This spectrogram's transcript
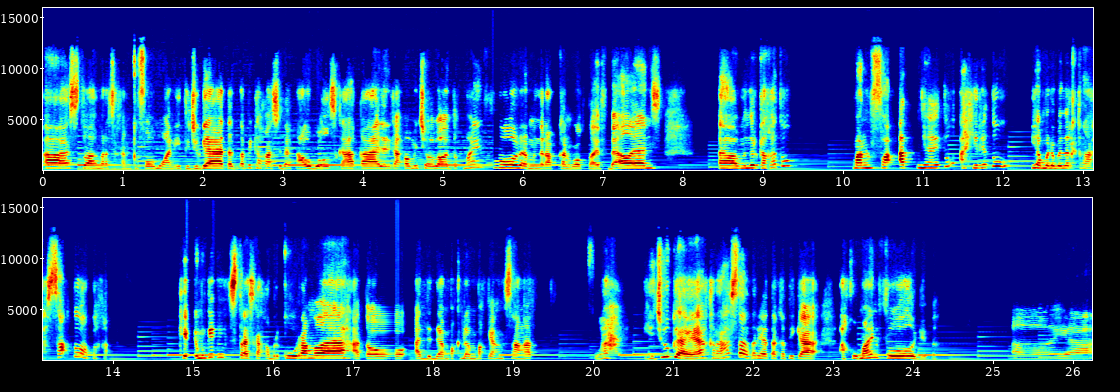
uh, setelah merasakan kefomoan itu juga, tapi kakak sudah tahu goals kakak dan kakak mencoba untuk mindful dan menerapkan work life balance. Uh, menurut kakak tuh manfaatnya itu akhirnya tuh yang benar-benar kerasa tuh apa kak? Kayak mungkin stres kakak berkurang lah atau ada dampak-dampak yang sangat wah ya juga ya kerasa ternyata ketika aku mindful gitu. Uh, ya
